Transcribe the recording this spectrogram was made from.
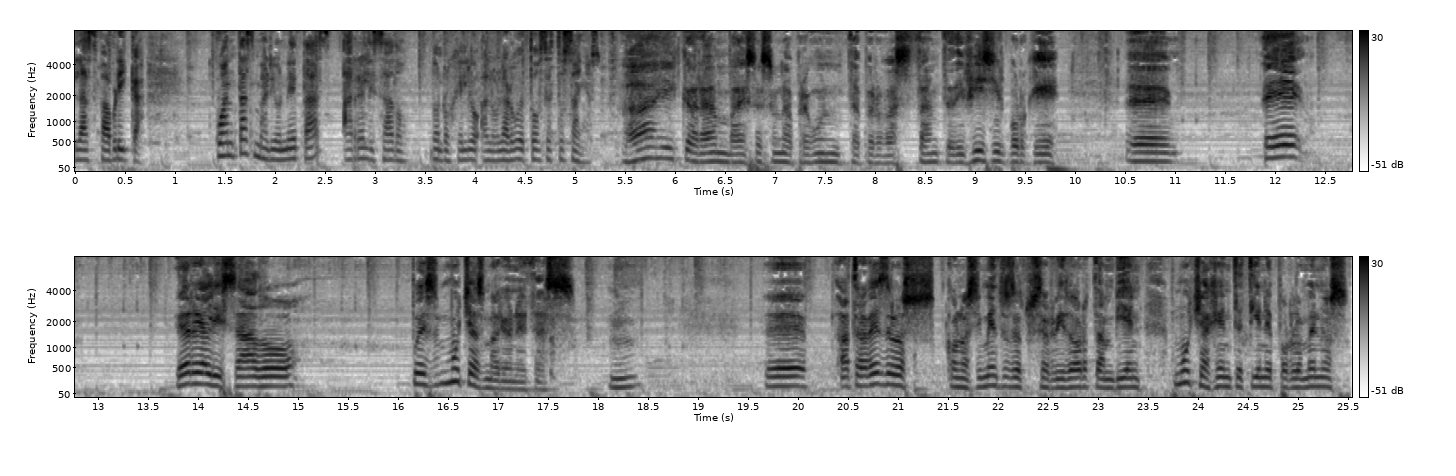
las fabrica. ¿Cuántas marionetas ha realizado don Rogelio a lo largo de todos estos años? Ay, caramba, esa es una pregunta, pero bastante difícil porque eh, he, realizado pues muchas marionetas. Eh, a través de los conocimientos de tu servidor también mucha gente tiene por lo menos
